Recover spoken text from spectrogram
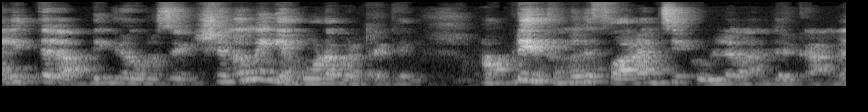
அளித்தல் அப்படிங்கிற ஒரு செக்ஷனும் இங்க போடப்பட்டிருக்கு. அப்படி இருக்கும்போது ஃபாரன்சிக் உள்ள வந்திருக்காங்க.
